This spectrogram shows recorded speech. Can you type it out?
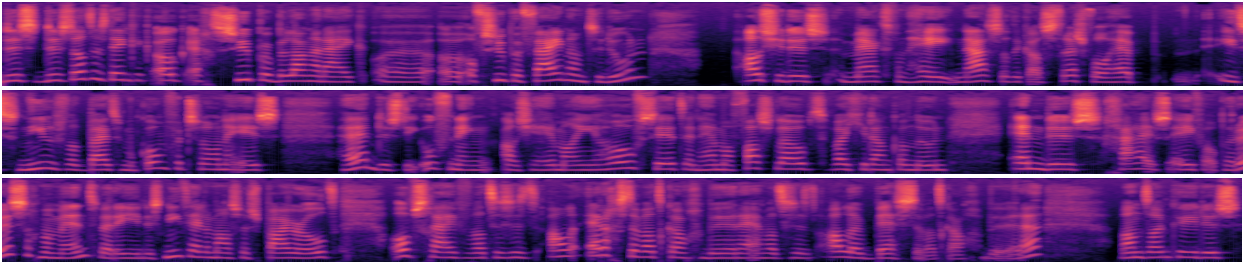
Dus, dus dat is denk ik ook echt super belangrijk of super fijn om te doen. Als je dus merkt van hé, hey, naast dat ik al stressvol heb, iets nieuws wat buiten mijn comfortzone is. Hè? Dus die oefening als je helemaal in je hoofd zit en helemaal vastloopt, wat je dan kan doen. En dus ga eens even op een rustig moment, waarin je dus niet helemaal zo spiralt, opschrijven wat is het allerergste wat kan gebeuren en wat is het allerbeste wat kan gebeuren. Want dan kun je dus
